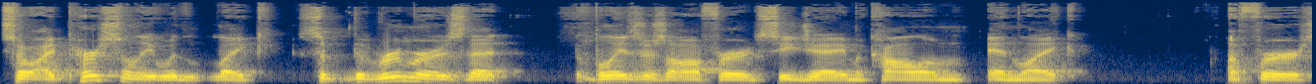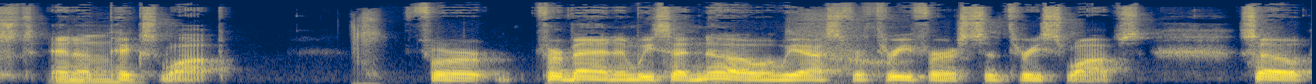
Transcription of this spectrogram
so I personally would like. So the rumor is that the Blazers offered CJ McCollum and like a first and Mhm. a pick swap for for Ben, and we said no, and we asked for three firsts and three swaps. So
